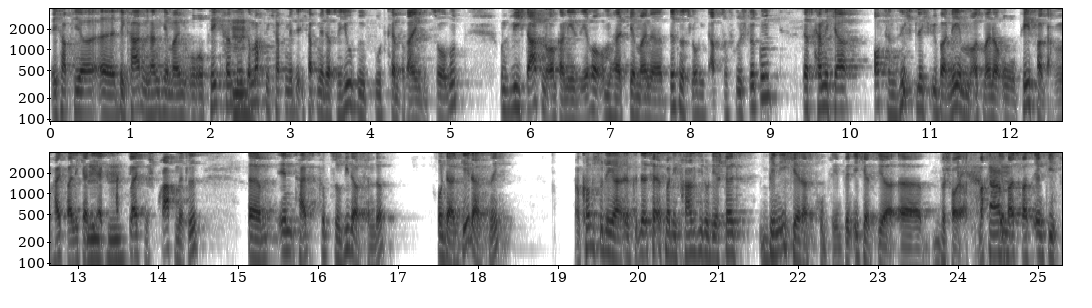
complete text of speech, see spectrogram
ich habe hier äh, dekadenlang hier meinen OOP-Krempel mhm. gemacht, ich habe mir, ich hab mir das View-Bootcamp reingezogen und wie ich Daten organisiere, um halt hier meine Business-Logik abzufrühstücken, das kann ich ja offensichtlich übernehmen aus meiner OOP-Vergangenheit, weil ich ja die mhm. exakt gleichen Sprachmittel ähm, in TypeScript so wiederfinde. Und dann geht das nicht. Dann kommst du dir ja, das ist ja erstmal die Frage, die du dir stellst, bin ich hier das Problem? Bin ich jetzt hier äh, bescheuert? Mache ich hier ähm. was, was irgendwie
